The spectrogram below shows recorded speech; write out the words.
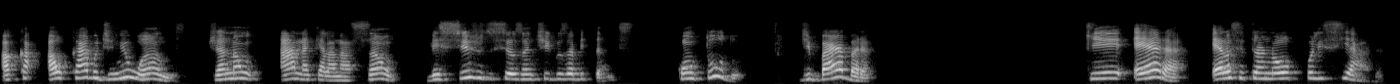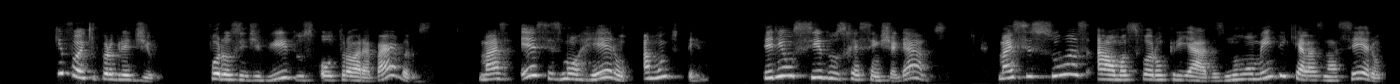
Ao, ao cabo de mil anos, já não há naquela nação vestígios de seus antigos habitantes. Contudo, de Bárbara, que era, ela se tornou policiada. Que foi que progrediu? Foram os indivíduos outrora bárbaros? Mas esses morreram há muito tempo. Teriam sido os recém-chegados? Mas se suas almas foram criadas no momento em que elas nasceram,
